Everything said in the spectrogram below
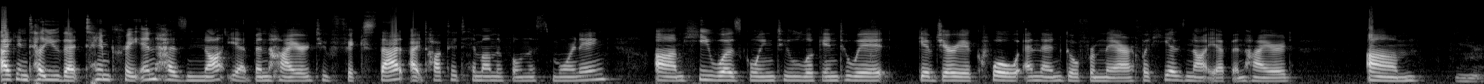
I can tell you that Tim Creighton has not yet been hired to fix that. I talked to Tim on the phone this morning. Um, he was going to look into it, give Jerry a quote, and then go from there, but he has not yet been hired. Um, You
